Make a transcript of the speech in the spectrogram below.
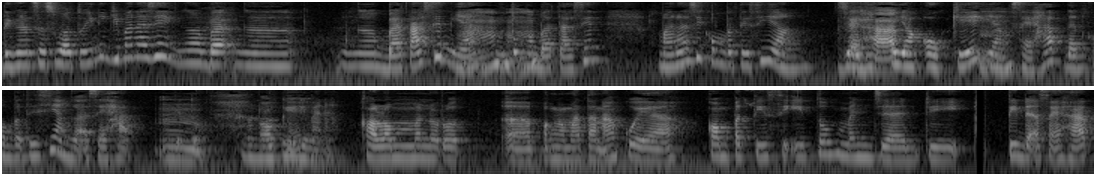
dengan sesuatu ini gimana sih ngeba nge ngebatasin ya untuk ngebatasin mana sih kompetisi yang jadi Sehat. yang oke, yang sehat dan kompetisi yang nggak sehat gitu. Menurutmu Oke. gimana? Kalau menurut eh, pengamatan aku ya, kompetisi itu menjadi tidak sehat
